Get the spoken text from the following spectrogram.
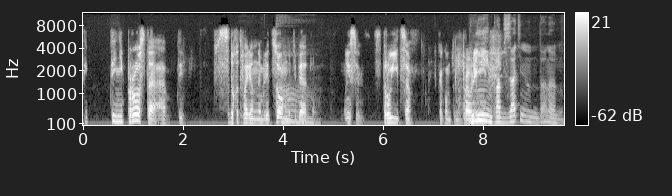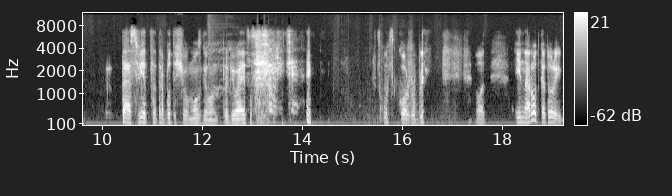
ты, ты не просто, а ты с одухотворенным лицом, А-а-а. у тебя там мысль струится в каком-то направлении. Нимб обязательно, да, наверное? Да, свет от работающего мозга, он пробивается сквозь кожу, блин. Вот. И народ, который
